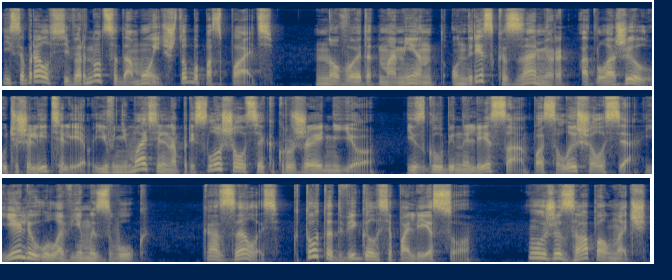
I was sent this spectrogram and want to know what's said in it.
и собрался вернуться домой, чтобы поспать. Но в этот момент он резко замер, отложил утяжелители и внимательно прислушался к окружению. Из глубины леса послышался еле уловимый звук. Казалось, кто-то двигался по лесу. Уже за полночь.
